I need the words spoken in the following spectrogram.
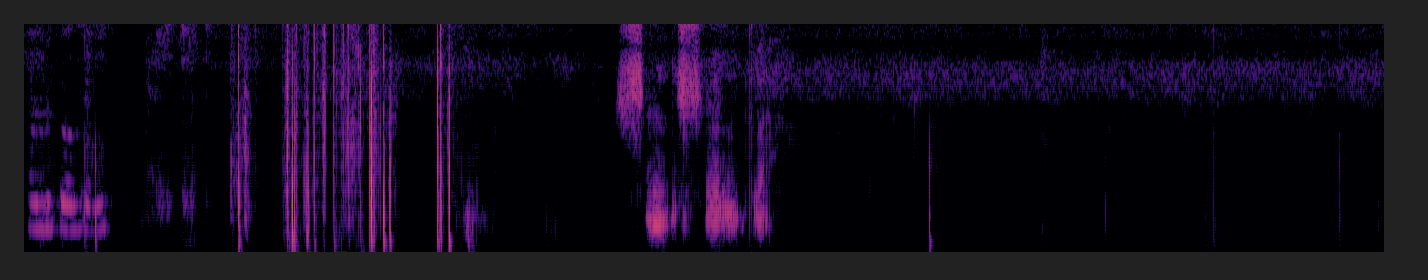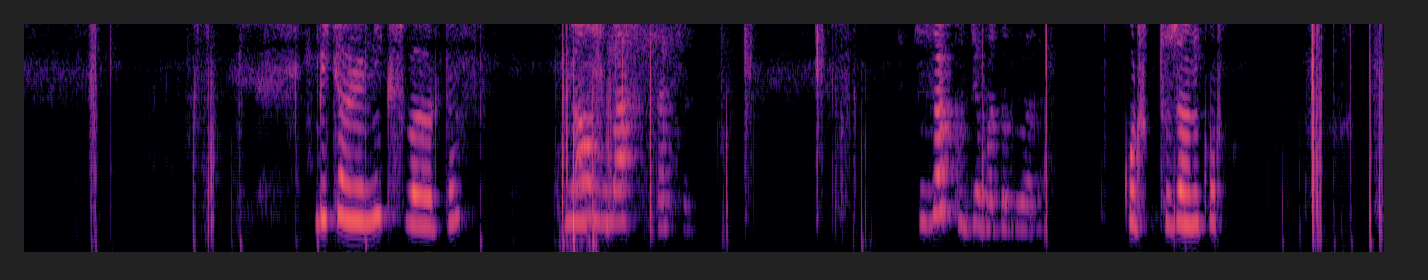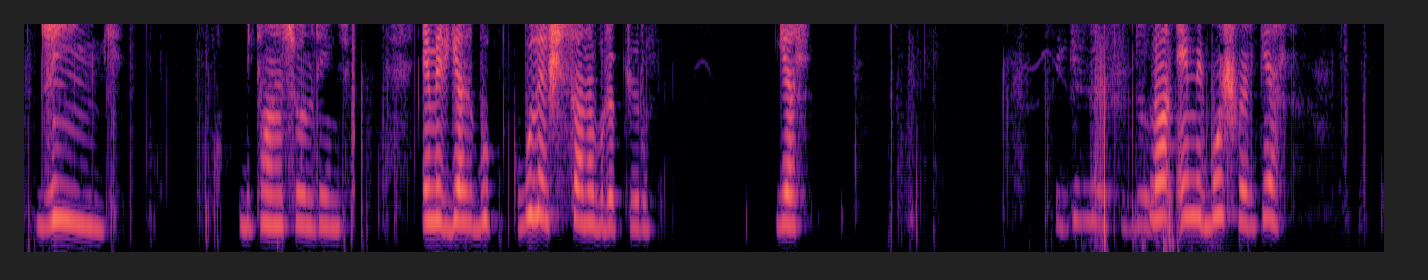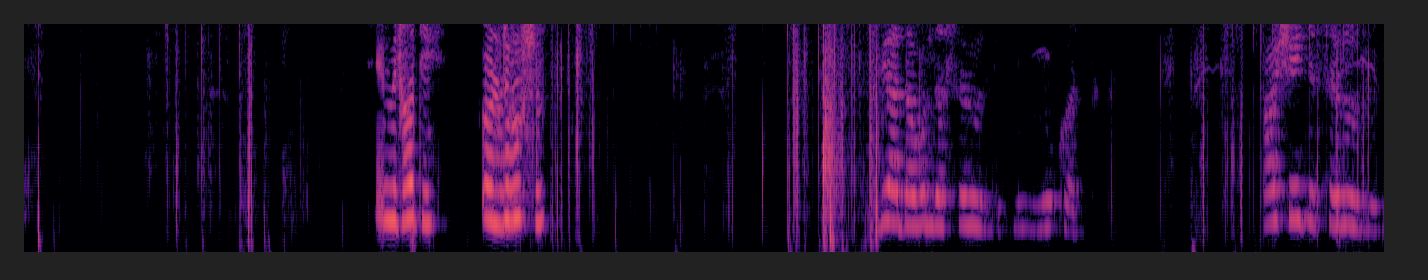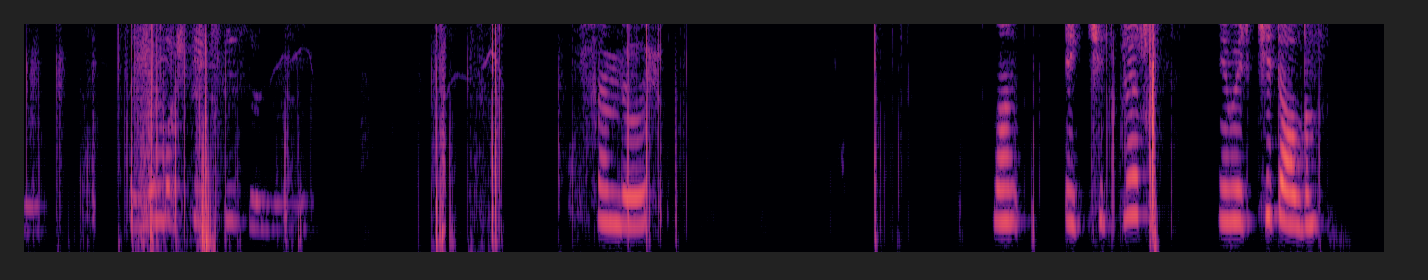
Onu doldurayım. Şimdi şöyle. Bir tane Nix vardı. Neyse. Allah kaçın. Tuzak kuracağım adamlara. Kur tuzağını kur. Zing. Bir tane öldü Emir. Emir gel bu, bu leşi sana bırakıyorum. Gel. 8 ve 4. Lan Emir boş ver gel. Emir hadi. Öldürürsün. Bir adamı da sen öldürdün. Yok artık. Her şeyi de sen öldürdün. Benden başka hiç kimse öldürmüyor. Sen de öl. Lan ekipler. Emir kit aldım.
